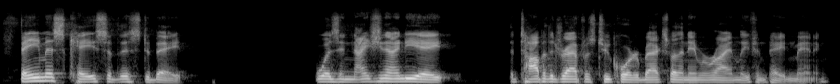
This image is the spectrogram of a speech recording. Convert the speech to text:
famous case of this debate was in 1998. The top of the draft was two quarterbacks by the name of Ryan Leaf and Peyton Manning.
